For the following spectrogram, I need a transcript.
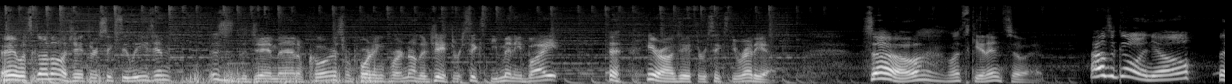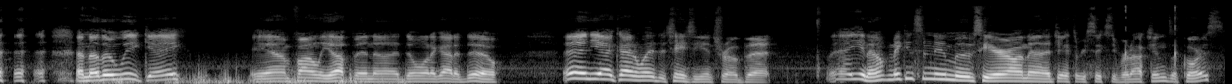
Hey, what's going on, J360 Legion? This is the J Man, of course, reporting for another J360 mini bite here on J360 Radio. So, let's get into it. How's it going, y'all? another week, eh? Yeah, I'm finally up and uh, doing what I gotta do. And yeah, I kind of wanted to change the intro a bit. Eh, you know, making some new moves here on uh, J360 Productions, of course.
